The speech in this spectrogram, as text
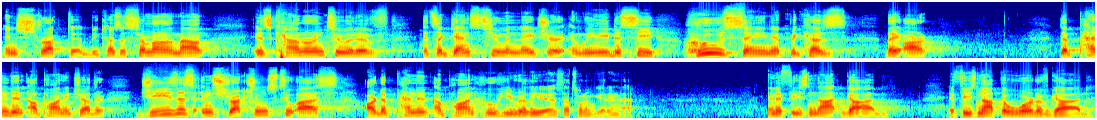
instructed. Because the Sermon on the Mount is counterintuitive, it's against human nature, and we need to see who's saying it because they are dependent upon each other. Jesus' instructions to us are dependent upon who he really is. That's what I'm getting at. And if he's not God, if he's not the Word of God,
